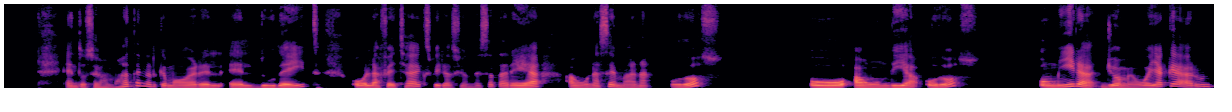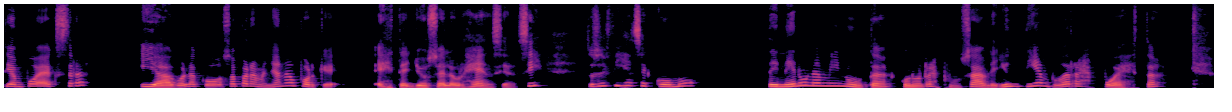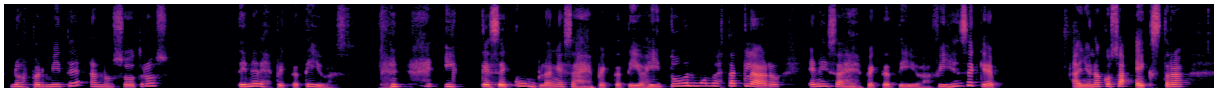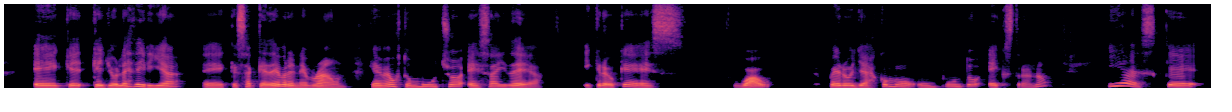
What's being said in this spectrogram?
Entonces vamos a tener que mover el, el due date o la fecha de expiración de esa tarea a una semana o dos, o a un día o dos. O mira, yo me voy a quedar un tiempo extra y hago la cosa para mañana porque este, yo sé la urgencia, ¿sí? Entonces fíjense cómo tener una minuta con un responsable y un tiempo de respuesta nos permite a nosotros tener expectativas y que se cumplan esas expectativas y todo el mundo está claro en esas expectativas. Fíjense que hay una cosa extra eh, que, que yo les diría eh, que saqué de Brené Brown, que a mí me gustó mucho esa idea y creo que es wow, pero ya es como un punto extra, ¿no? Y es que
